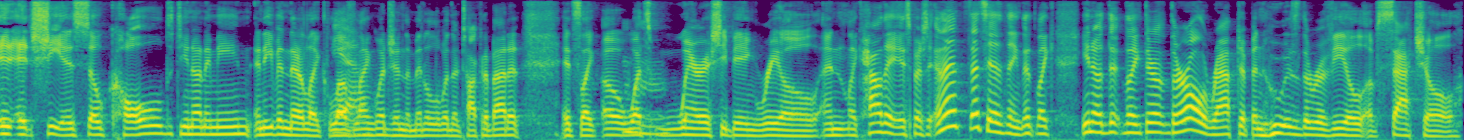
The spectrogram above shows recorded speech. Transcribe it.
it, it she is so cold. Do you know what I mean? And even their like love Yeah. language in the middle when they're talking about it, it's like, oh, what's Mm-hmm. where is she being real? And like how they especially, and that's that's the other thing that like you know that like they're they're all wrapped up in who is the reveal of Satchel.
